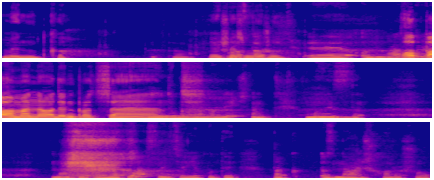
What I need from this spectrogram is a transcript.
Минутка. Так. Я зараз можу. Е, один раз, Опа, у мене один коли ти процент. був на больничному, ми з нашою однокласницею, яку ти так знаєш хорошо,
